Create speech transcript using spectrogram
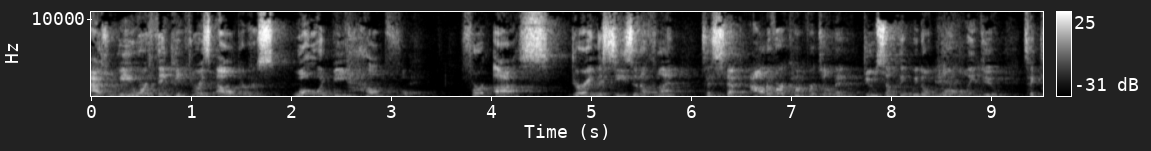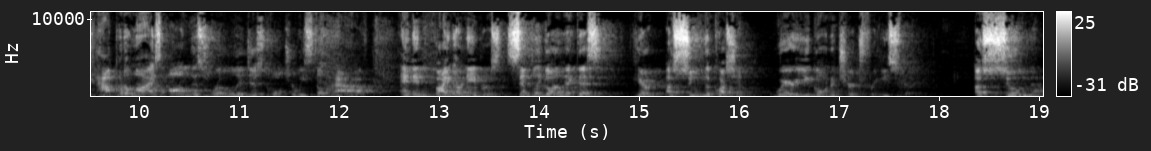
As we were thinking through as elders, what would be helpful for us during the season of Lent to step out of our comfort zone and do something we don't normally do, to capitalize on this religious culture we still have and invite our neighbors. Simply going like this here, assume the question where are you going to church for Easter? Assume that.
